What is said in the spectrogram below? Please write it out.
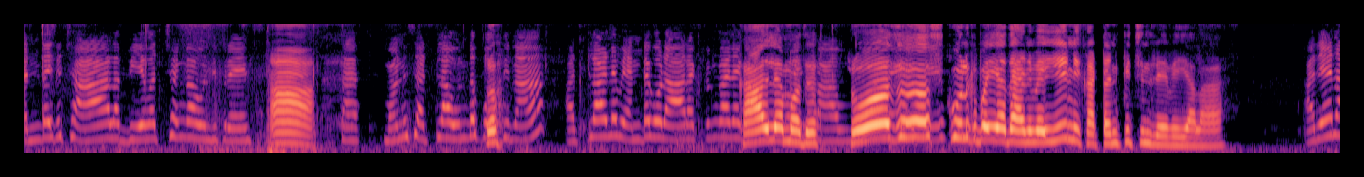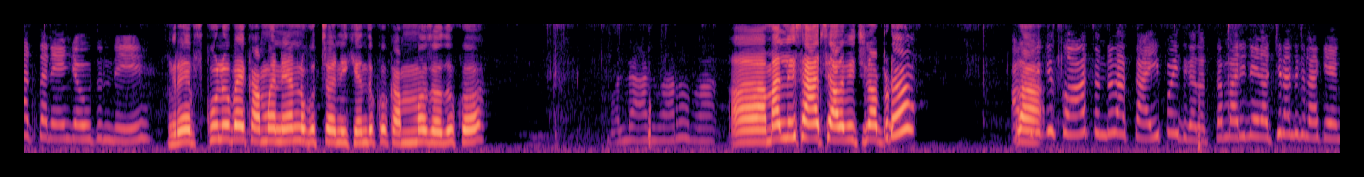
ఎండ అయితే చాలా బీభత్సంగా ఉంది ఫ్రెండ్స్ ఆ, మనసు ఎట్లా ఉందో పొద్దున అట్లానే ఎండ కూడా ఆ రకంగానే కాదులే మధు. రోజు స్కూల్కి పోయేదాని వెయ్యి. నీకు అట్ట అనిపించింది లే వెయ్యాలా? అదే నత్త నేను చదువుతుంది. రేపు స్కూల్కి పోయి కమ్మ నేను కూర్చో నీకెందుకు కమ్మ చదువుకో. మళ్ళీ సార్ సెలవు ఇచ్చినప్పుడు అయిపోయింది కదా అత్త. మరి నేను వచ్చినందుకు నాకేం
